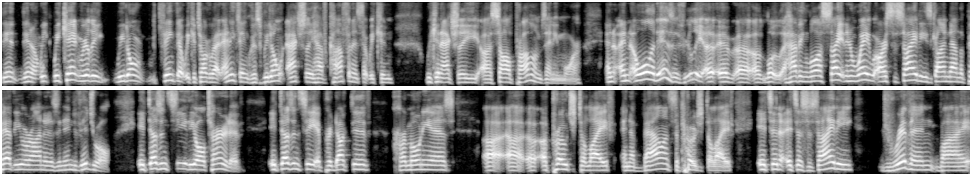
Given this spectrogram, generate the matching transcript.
you know we, we can't really we don't think that we could talk about anything because we don't actually have confidence that we can we can actually uh, solve problems anymore and and all it is is really a, a, a, having lost sight in a way our society's gone down the path you were on it as an individual it doesn't see the alternative it doesn't see a productive, harmonious uh, uh, approach to life and a balanced approach to life. It's a it's a society driven by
